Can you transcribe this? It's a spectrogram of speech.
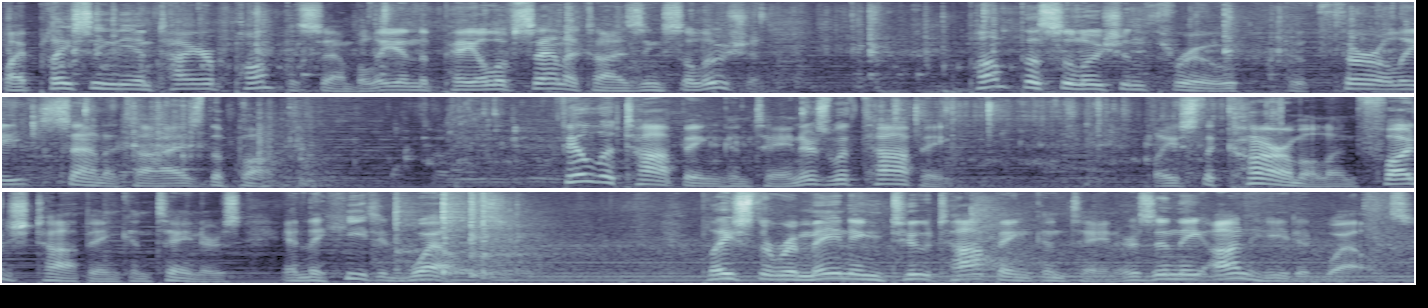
by placing the entire pump assembly in the pail of sanitizing solution. Pump the solution through to thoroughly sanitize the pump. Fill the topping containers with topping. Place the caramel and fudge topping containers in the heated wells. Place the remaining two topping containers in the unheated wells.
